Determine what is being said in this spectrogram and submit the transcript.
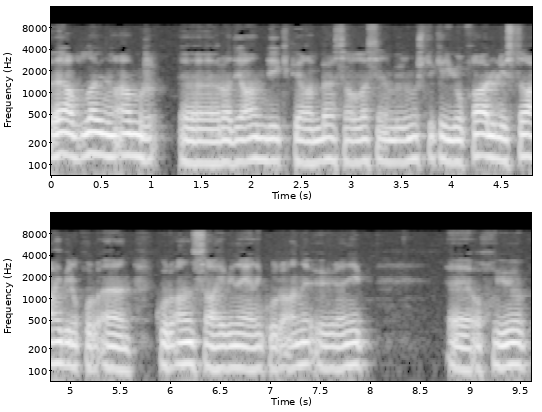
Və Abdullah ibn Amr e, radiyallahu anh deyir ki, Peyğəmbər sallallahu aleyhi ve sellem buyurmuşdu ki, yuqalu li sahibil Qur'an. Qur'an sahibinə, yəni Qur'anı öyrənib, e, oxuyub,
